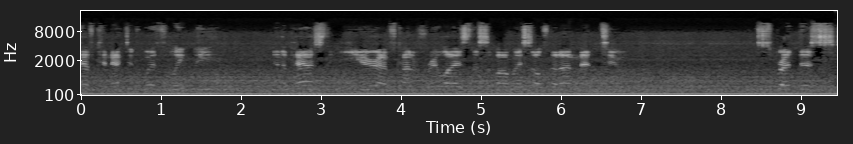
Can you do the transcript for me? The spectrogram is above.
have connected with lately in the past year. I've kind of realized this about myself that I'm meant to spread this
